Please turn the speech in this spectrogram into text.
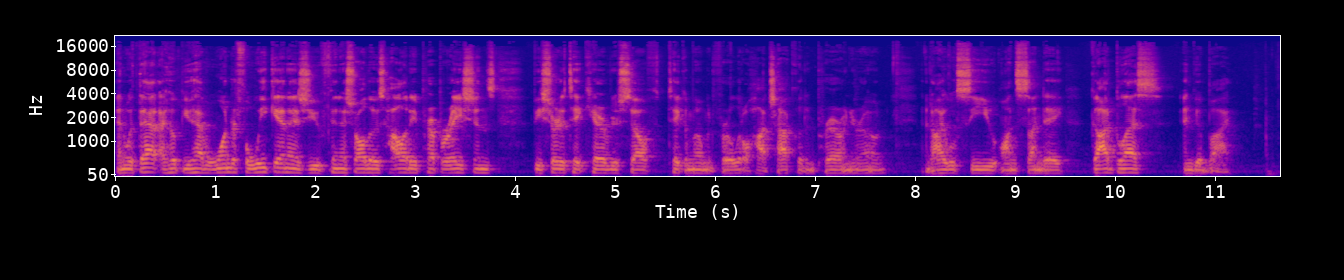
And with that, I hope you have a wonderful weekend as you finish all those holiday preparations. Be sure to take care of yourself. Take a moment for a little hot chocolate and prayer on your own. And I will see you on Sunday. God bless and goodbye.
